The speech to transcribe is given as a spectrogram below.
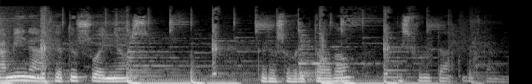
Camina hacia tus sueños, pero sobre todo disfruta del camino.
